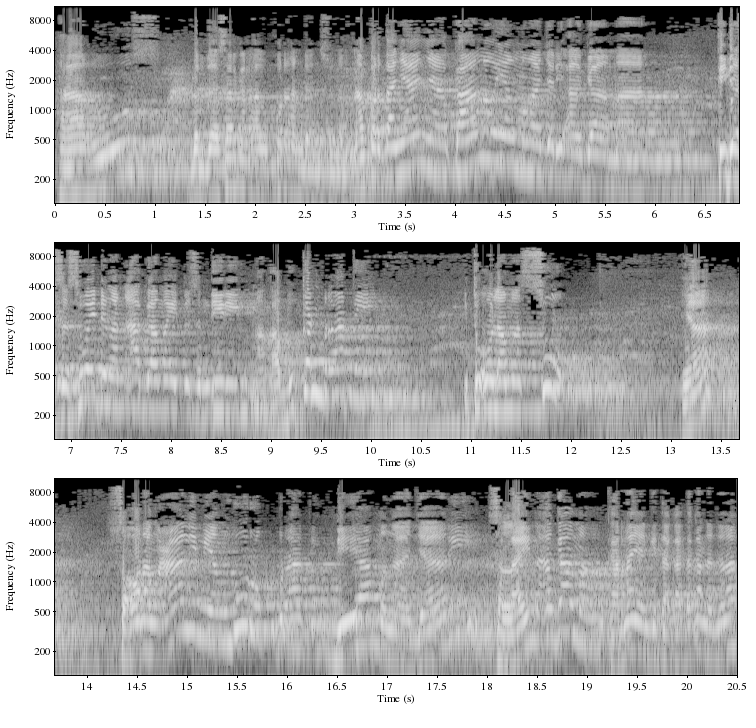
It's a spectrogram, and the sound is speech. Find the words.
Harus berdasarkan Al-Qur'an dan Sunnah. Nah, pertanyaannya, kalau yang mengajari agama tidak sesuai dengan agama itu sendiri, maka bukan berarti itu ulama su ya? Seorang alim yang buruk berarti dia mengajari selain agama. Karena yang kita katakan adalah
